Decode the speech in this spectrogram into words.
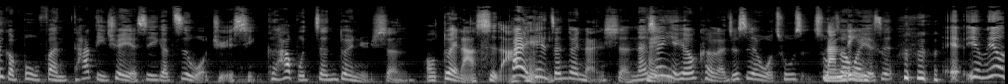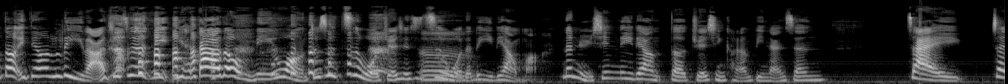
这个部分，他的确也是一个自我觉醒，可他不针对女生哦。对啦，是啦，他也可以针对男生，男生也有可能就是我出出社会也是，也也没有到一定要立啦，就是你你大家都有迷惘，就是自我觉醒是自我的力量嘛。嗯、那女性力量的觉醒可能比男生在在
